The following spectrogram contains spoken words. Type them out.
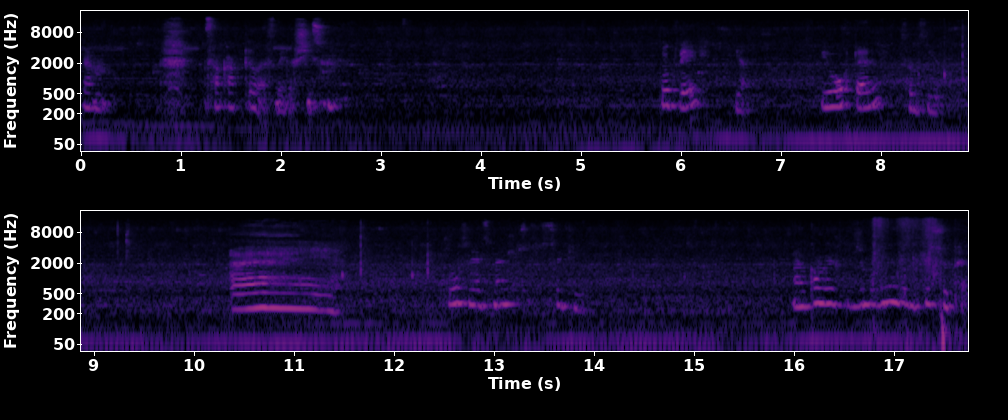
Wir haben verkackt über Elfmeterschießen. Wirklich? Wie hoch denn? 5-4. Ey. Wo ist denn jetzt Manchester City? Dann kommen wir simulieren gegen Crystal Palace.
